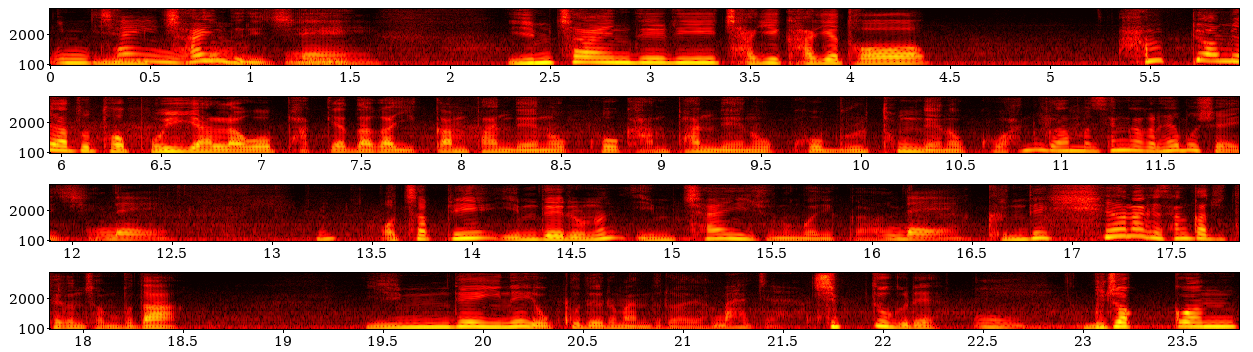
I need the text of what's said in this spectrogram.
임차인 임차인들이지. 네. 임차인들이 자기 가게 더 한 뼘이라도 더 보이게 하려고 밖에다가 입간판 내놓고 간판 내놓고 물통 내놓고 하는 거 한번 생각을 해보셔야지. 네, 응? 어차피 임대료는 임차인이 주는 거니까. 네, 근데 희한하게 상가주택은 전부 다 임대인의 욕구대로 만들어요. 맞아요. 집도 그래. 음, 무조건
